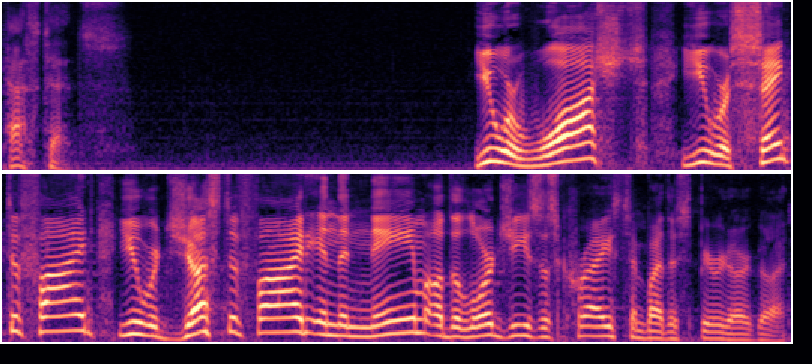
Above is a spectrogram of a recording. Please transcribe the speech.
Past tense. You were washed, you were sanctified, you were justified in the name of the Lord Jesus Christ and by the Spirit our God.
